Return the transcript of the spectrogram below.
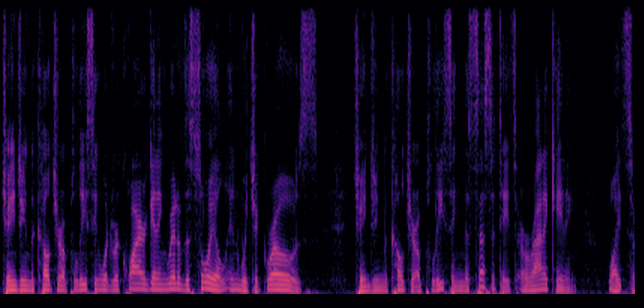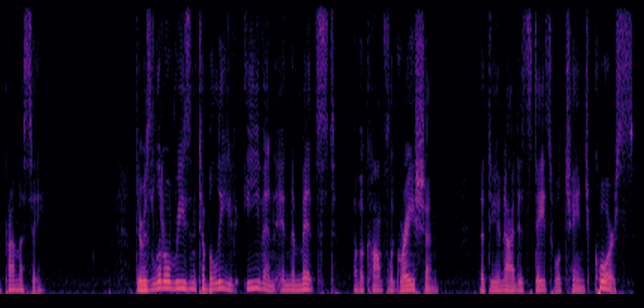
Changing the culture of policing would require getting rid of the soil in which it grows. Changing the culture of policing necessitates eradicating white supremacy. There is little reason to believe, even in the midst of a conflagration, that the United States will change course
